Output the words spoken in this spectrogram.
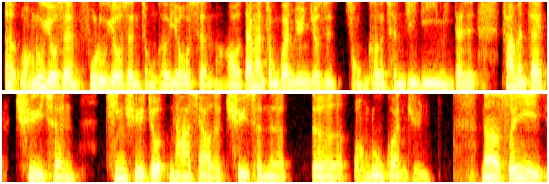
呃网路优胜、附录优胜、总和优胜嘛，哦，当然总冠军就是总和成绩第一名，但是他们在去程青学就拿下了去程的的网路冠军，那所以。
